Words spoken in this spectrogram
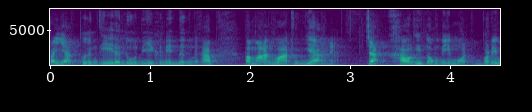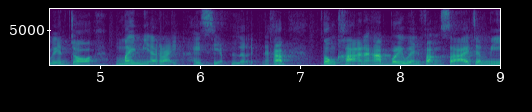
ประหยัดพื้นที่และดูดีขึ้นนิดนึงนะครับ ประมาณว่าทุกอย่างเนี่ยจะเข้าที่ตรงนี้หมดบริเวณจอไม่มีอะไรให้เสียบเลยนะครับตรงขานะครับบริเวณฝั่งซ้ายจะมี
